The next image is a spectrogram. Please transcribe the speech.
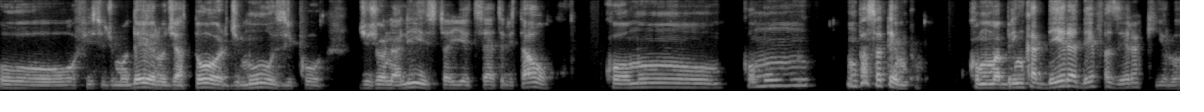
o ofício de modelo, de ator, de músico, de jornalista e etc e tal, como, como um, um passatempo, como uma brincadeira de fazer aquilo.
